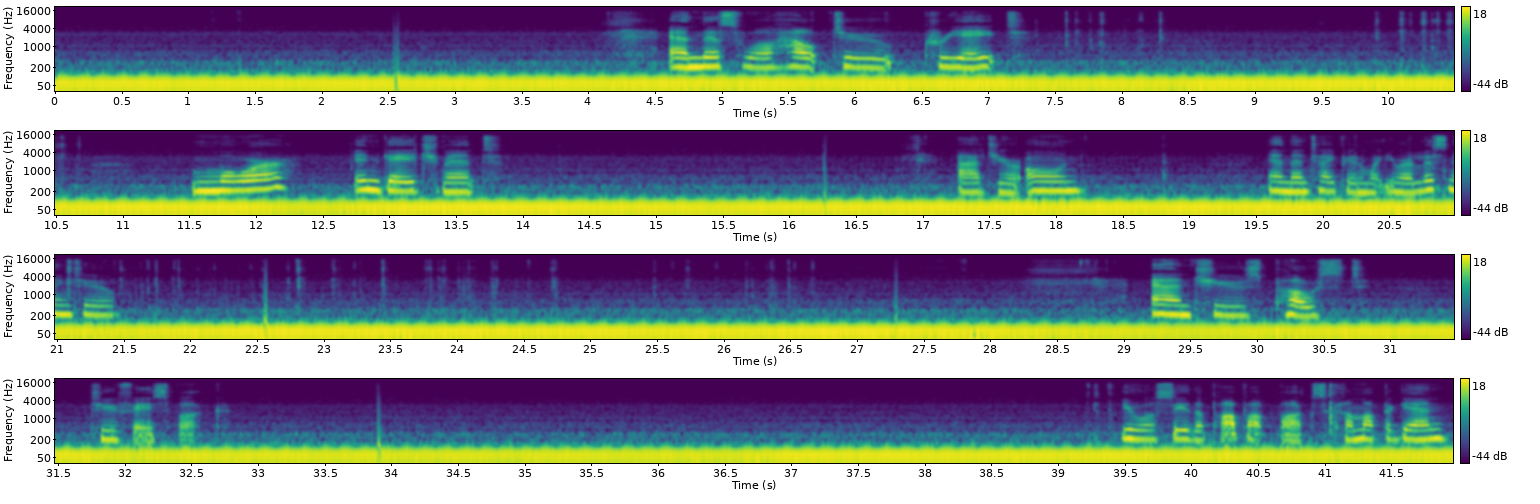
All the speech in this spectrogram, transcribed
And this will help to create more engagement add your own and then type in what you are listening to and choose post to Facebook. You will see the pop-up box come up again.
